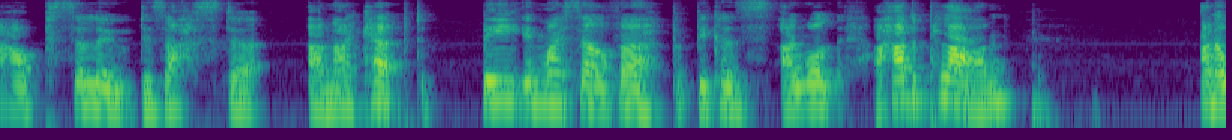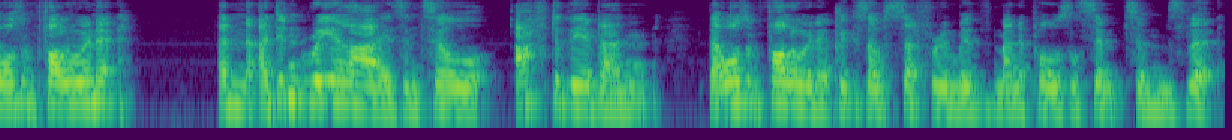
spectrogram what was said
absolute disaster and i kept beating myself up because i was i had a plan and i wasn't following it and i didn't realize until after the event that I wasn't following it because i was suffering with menopausal symptoms that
